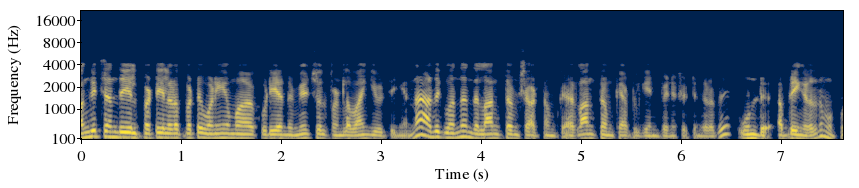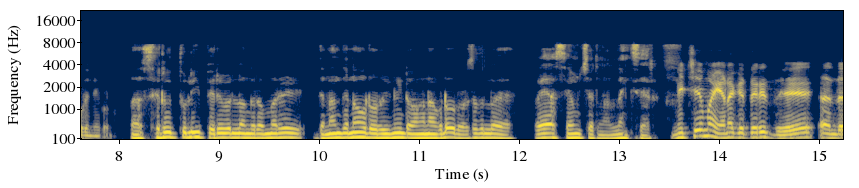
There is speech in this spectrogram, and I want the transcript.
பங்கு சந்தையில் பட்டியலிடப்பட்டு வணிகமாகக்கூடிய அந்த மியூச்சுவல் ஃபண்ட்ல வாங்கி விட்டீங்கன்னா அதுக்கு வந்து அந்த long term short term long term capital gain பெனிஃபிட்ங்கிறது உண்டு. அப்படிங்கறது நம்ம புரிஞ்சுக்கணும். சிறு துளி பெருவெள்ளங்கிற மாதிரி தினம் தினம் ஒரு ஒரு யூனிட் வாங்கினா கூட ஒரு வருஷத்துல நிறைய சேமிச்சிடலாம் இல்லைங்க சார்? நிச்சயமா எனக்கு தெரிந்து அந்த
